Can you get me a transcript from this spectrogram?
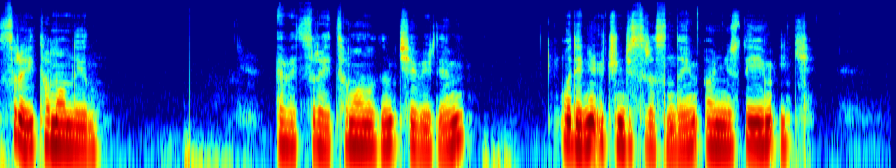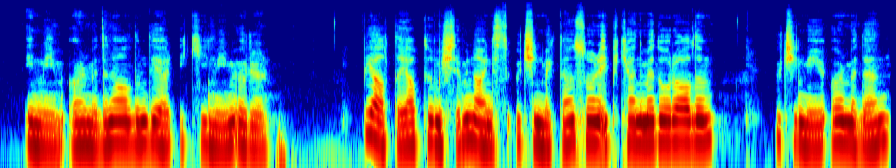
Sırayı tamamlayalım. Evet sırayı tamamladım. Çevirdim. Modelin üçüncü sırasındayım. Ön yüzdeyim. İlk ilmeğimi örmeden aldım. Diğer iki ilmeğimi örüyorum. Bir altta yaptığım işlemin aynısı. 3 ilmekten sonra ipi kendime doğru aldım. 3 ilmeği örmeden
